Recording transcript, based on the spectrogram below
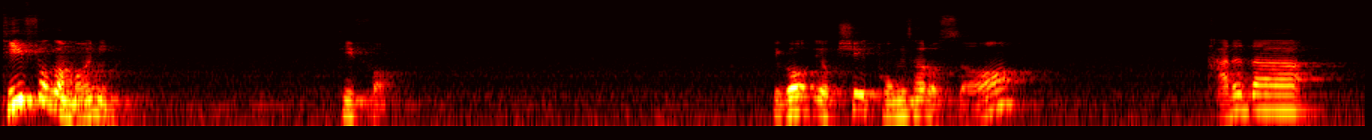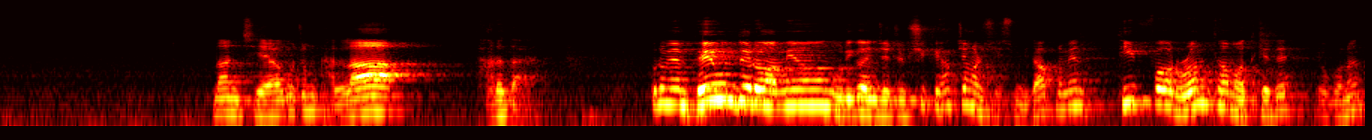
differ가 뭐니? differ. 이거 역시 동사로서 다르다. 난 쟤하고 좀 달라. 다르다. 그러면 배운 대로 하면 우리가 이제 좀 쉽게 확정할 수 있습니다. 그러면 different 하면 어떻게 돼? 요거는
